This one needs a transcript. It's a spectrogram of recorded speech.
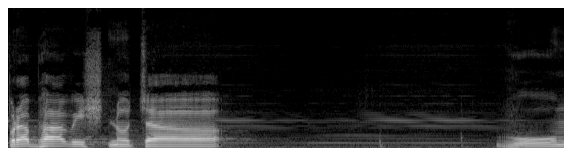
प्रभविष्णु च। ഓം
